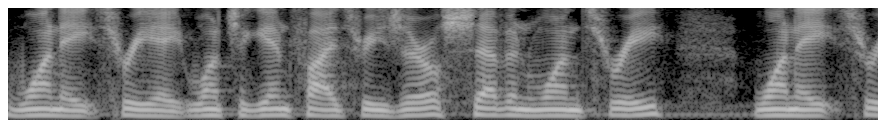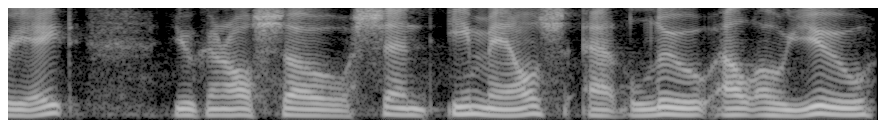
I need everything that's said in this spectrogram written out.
1838. Once again, 530 713 1838. You can also send emails at lou, L-O-U,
